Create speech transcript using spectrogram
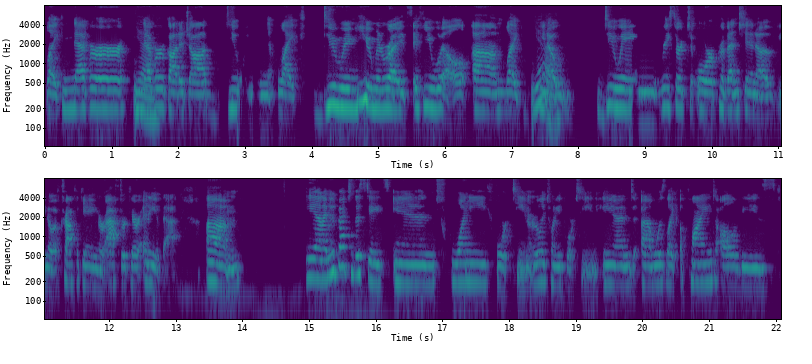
like never yeah. never got a job doing like doing human rights if you will um, like yeah. you know doing research or prevention of you know of trafficking or aftercare any of that um, and i moved back to the states in 2014 early 2014 and um, was like applying to all of these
